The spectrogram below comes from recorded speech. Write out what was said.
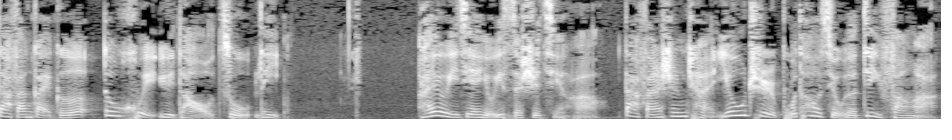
大凡改革都会遇到阻力。还有一件有意思的事情哈，大凡生产优质葡萄酒的地方啊，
